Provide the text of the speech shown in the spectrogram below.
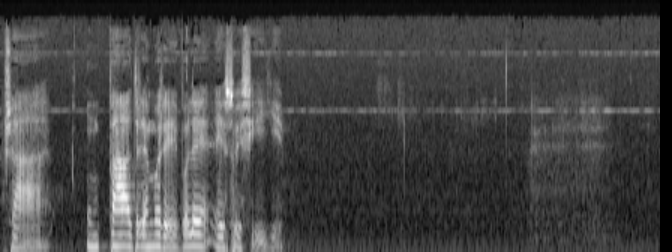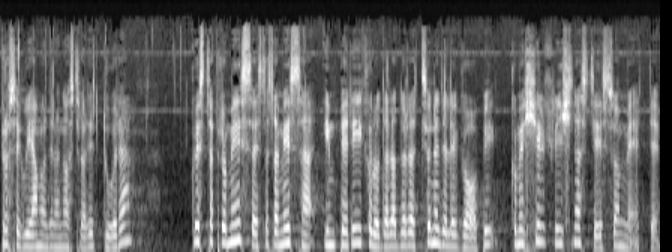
fra un padre amorevole e i suoi figli. Proseguiamo nella nostra lettura. Questa promessa è stata messa in pericolo dall'adorazione delle gopi, come Shri Krishna stesso ammette.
